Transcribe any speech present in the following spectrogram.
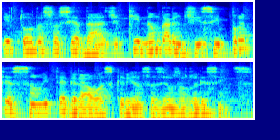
e toda a sociedade que não garantissem proteção integral às crianças e aos adolescentes.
